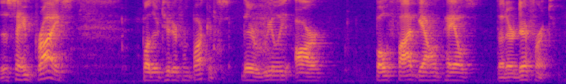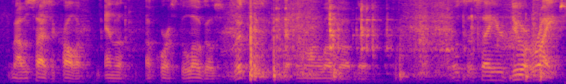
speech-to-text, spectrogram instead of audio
the same price, but they're two different buckets. There really are both five gallon pails that are different. Well, besides the color and the, of course the logos. Whoops, got the wrong logo up there. What's it say here? Do it right.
